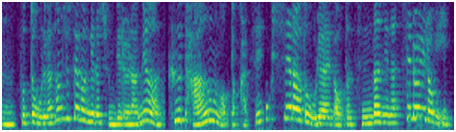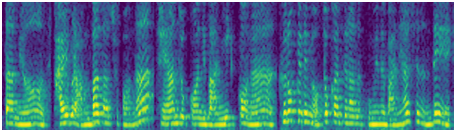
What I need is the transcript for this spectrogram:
음, 보통 우리가 30세 만기를 준비를 하면 그 다음은 어떡하지? 혹시라도 우리 아이가 어떤 진단이나 치료 이력이 있다면 가입을 안 받아주거나 제한 조건이 많이 있거나 그렇게 되면 어떡하지라는 고민을 많이 하시는데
